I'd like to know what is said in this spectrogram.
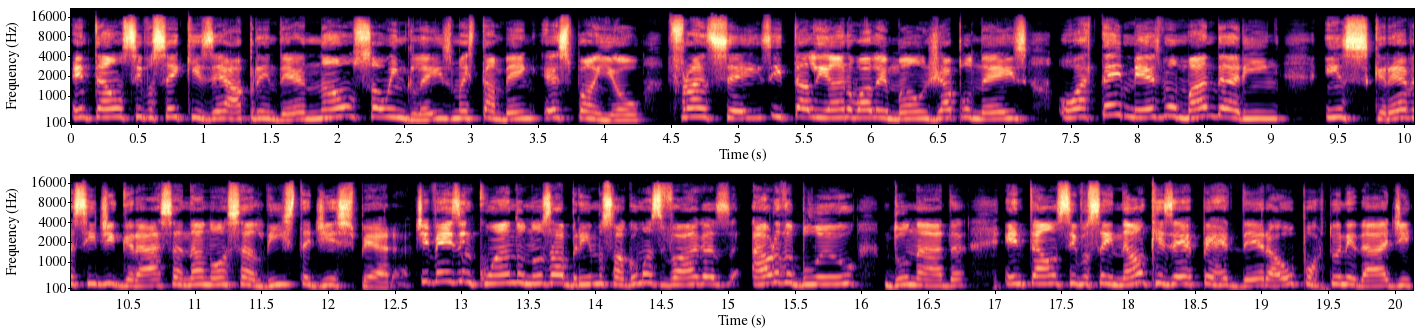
Então, se você quiser aprender não só inglês, mas também espanhol, francês, italiano, alemão, japonês ou até mesmo mandarim, inscreva-se de graça na nossa lista de espera. De vez em quando nos abrimos algumas vagas out of the blue, do nada. Então, se você não quiser perder a oportunidade,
